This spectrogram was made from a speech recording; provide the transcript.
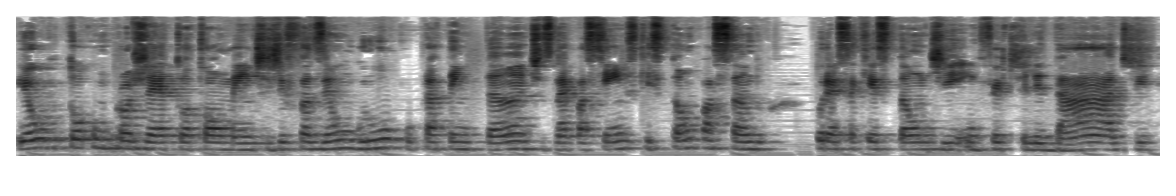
Eu estou com um projeto atualmente de fazer um grupo para tentantes, né, pacientes que estão passando por essa questão de infertilidade.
